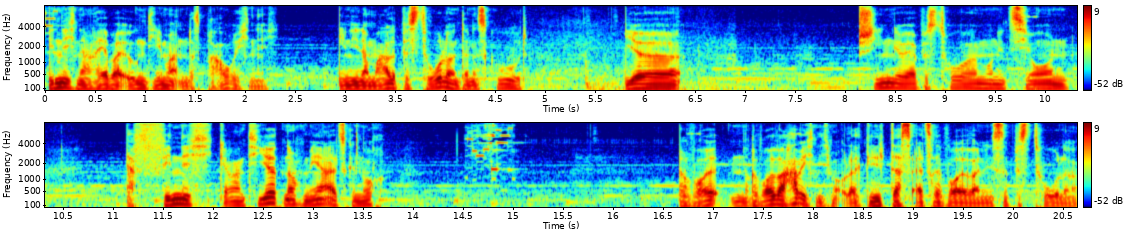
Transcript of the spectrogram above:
Finde ich nachher bei irgendjemandem, das brauche ich nicht. In die normale Pistole und dann ist gut. Hier Maschinengewehrpistolen, Munition. Da finde ich garantiert noch mehr als genug. Revol ein Revolver habe ich nicht mal. Oder gilt das als Revolver? Nee, ist eine Pistole.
